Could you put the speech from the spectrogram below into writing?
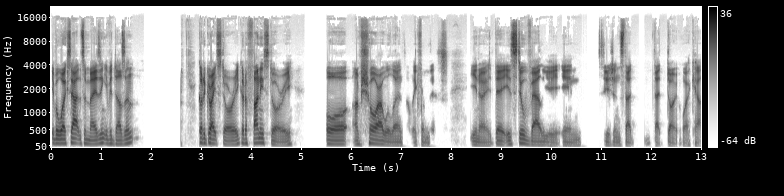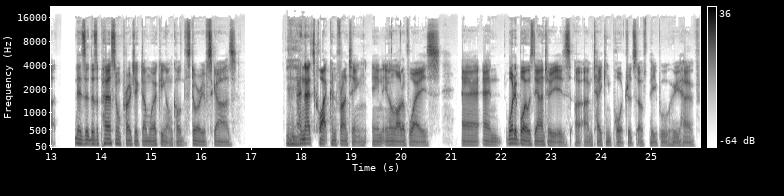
If it works out, it's amazing. If it doesn't, got a great story, got a funny story, or I'm sure I will learn something from this. You know, there is still value in decisions that that don't work out. There's a, there's a personal project I'm working on called the Story of Scars, mm-hmm. and that's quite confronting in in a lot of ways. Uh, and what it boils down to is uh, I'm taking portraits of people who have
